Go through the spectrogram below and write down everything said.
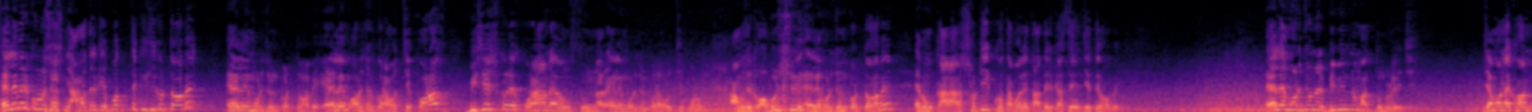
এলেমের কোনো শেষ নেই। আমাদেরকে প্রত্যেককে কী করতে হবে? এলেম অর্জন করতে হবে। এলেম অর্জন করা হচ্ছে ফরজ, বিশেষ করে কোরআন এবং সুন্নার এলেম অর্জন করা হচ্ছে ফরজ। আমাদেরকে অবশ্যই এলেম অর্জন করতে হবে এবং কারা সঠিক কথা বলে তাদের কাছে যেতে হবে। এলেম অর্জনের বিভিন্ন মাধ্যম রয়েছে। যেমন এখন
